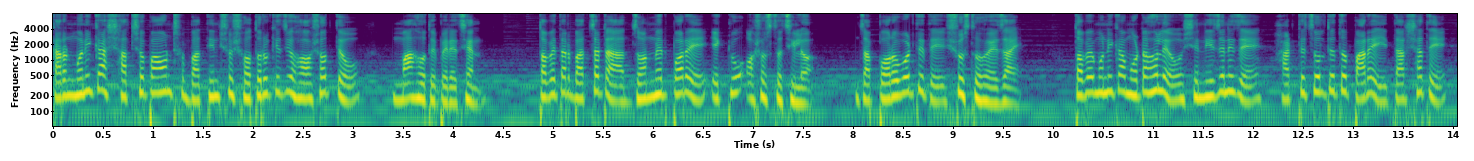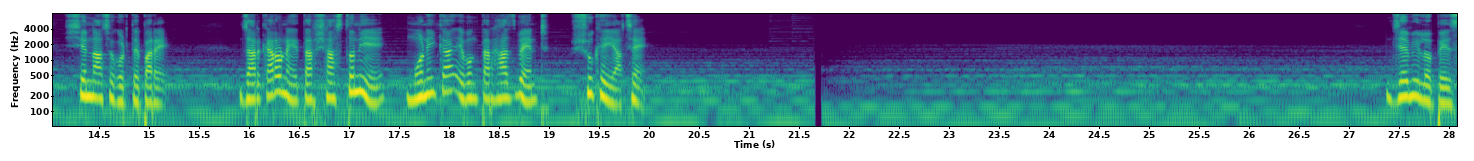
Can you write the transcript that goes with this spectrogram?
কারণ মনিকা সাতশো পাউন্ড বা তিনশো সতেরো কেজি হওয়া সত্ত্বেও মা হতে পেরেছেন। তবে তার বাচ্চাটা জন্মের পরে একটু অসুস্থ ছিল, যা পরবর্তীতে সুস্থ হয়ে যায়। তবে মনিকা মোটা হলেও সে নিজে নিজে হাঁটতে চলতে তো পারেই তার সাথে সে নাচও করতে পারে, যার কারণে তার স্বাস্থ্য নিয়ে মনিকা এবং তার হাজব্যান্ড সুখেই আছে। জেমি লোপেস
